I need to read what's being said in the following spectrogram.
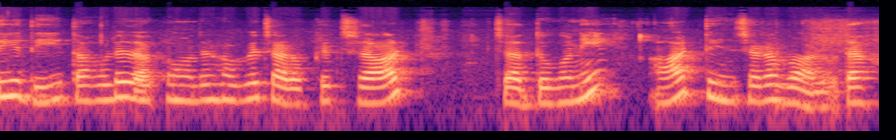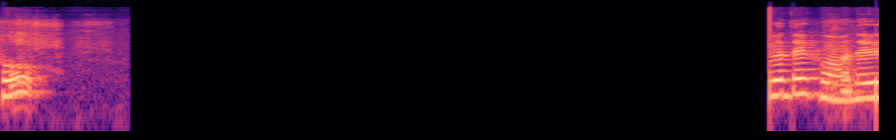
দিয়ে দিই, তাহলে দেখো আমাদের হবে চারকে চার চার দুগুণি আর তিন চারা বারো। দেখো এবার দেখো আমাদের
